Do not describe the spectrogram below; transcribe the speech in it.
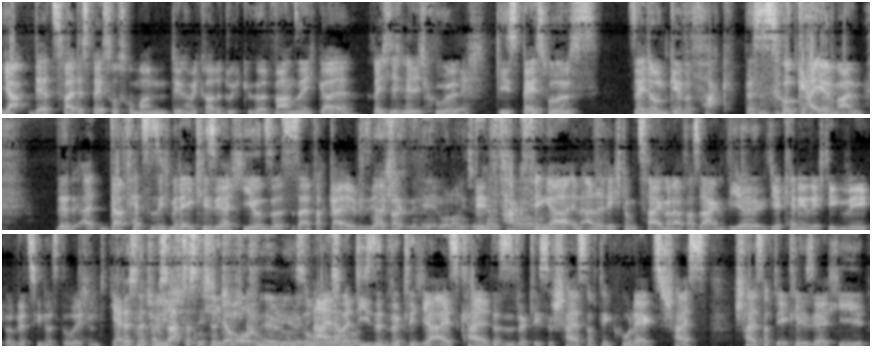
Ja, der zweite Space Wolves Roman, den habe ich gerade durchgehört. Wahnsinnig geil. Richtig, richtig cool. Die Space Wolves, they don't give a fuck. Das ist so geil, Mann. Da, fetzen sich mit der Ekklesiarchie und so. Es ist einfach geil, wie sie Boah, einfach den so den Fuckfinger in alle Richtungen zeigen und einfach sagen, wir, wir kennen den richtigen Weg und wir ziehen das durch. Und Ja, das ist natürlich, sagt das nicht jeder Orden cool und so. Nein, aber die sind wirklich hier eiskalt. Das ist wirklich so scheiß auf den Kodex, scheiß, scheiß auf die Ekklesiarchie.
